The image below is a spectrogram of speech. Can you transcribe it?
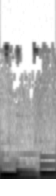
you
